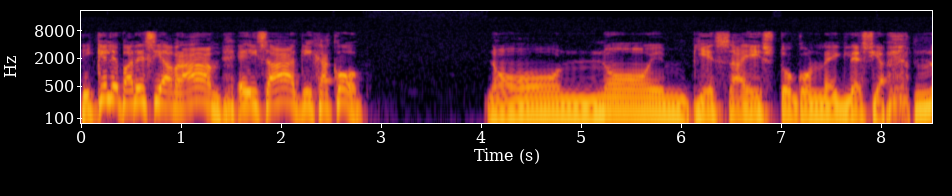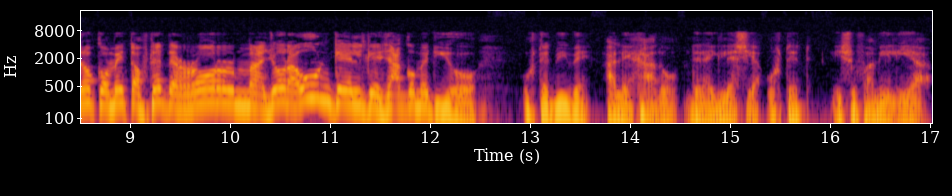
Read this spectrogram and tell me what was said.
¿Y qué le parece a Abraham e Isaac y Jacob? No, no empieza esto con la iglesia. No cometa usted error mayor aún que el que ya cometió. Usted vive alejado de la iglesia, usted y su familia.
